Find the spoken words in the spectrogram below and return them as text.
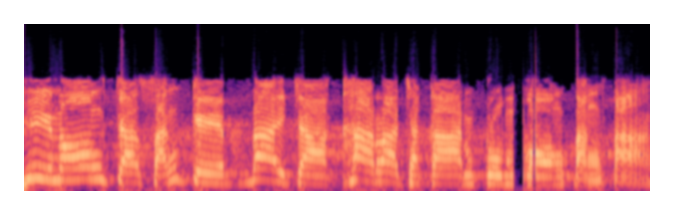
พี่น้องจะสังเกตได้จากข้าราชการกลุ่มกองต่าง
